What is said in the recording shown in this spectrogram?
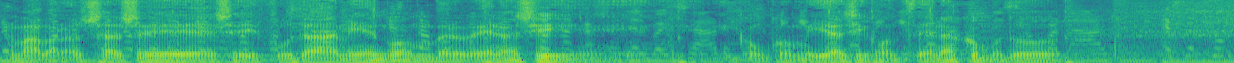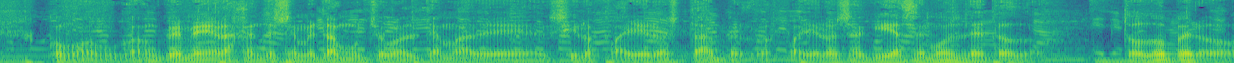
en Malvarosa se, se disfruta también con verbenas y, con comidas y con cenas, como todo. Como, aunque la gente se meta mucho con el tema de si los falleros están, pero los falleros aquí hacemos de todo. Todo, pero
